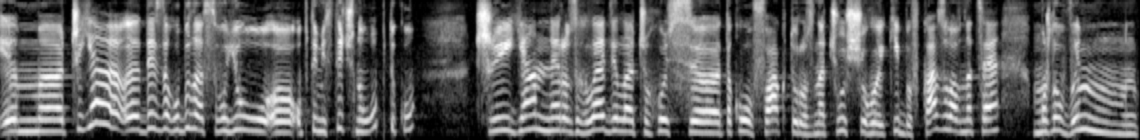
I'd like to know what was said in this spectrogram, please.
Ем, Чи я е, десь загубила свою е, оптимістичну оптику? Чи я не розгледіла чогось е, такого фактору значущого, який би вказував на це? Можливо, ви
